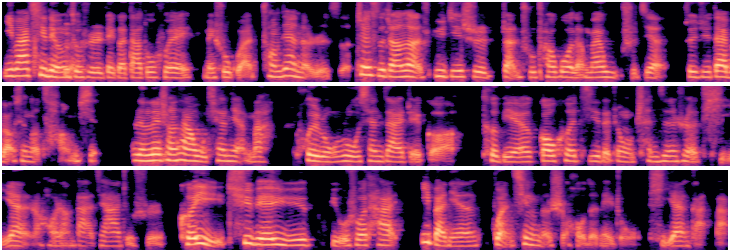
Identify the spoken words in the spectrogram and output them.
一八七零就是这个大都会美术馆创建的日子。这次展览预计是展出超过两百五十件最具代表性的藏品。人类上下五千年吧，会融入现在这个特别高科技的这种沉浸式的体验，然后让大家就是可以区别于，比如说它一百年馆庆的时候的那种体验感吧。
